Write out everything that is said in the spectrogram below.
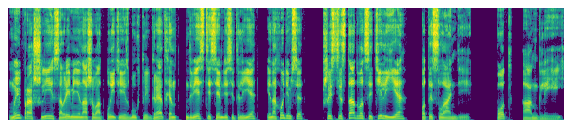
Мы прошли со времени нашего отплытия из бухты Гретхен 270 лье и находимся 620 лье от Исландии, под Англией.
